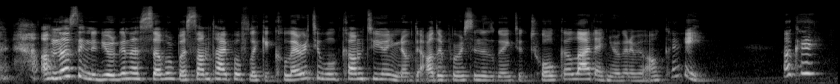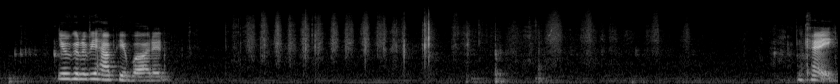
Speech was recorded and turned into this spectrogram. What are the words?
I'm not saying that you're gonna suffer but some type of like a clarity will come to you and you know the other person is going to talk a lot and you're gonna be okay. Okay. You're gonna be happy about it okay.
